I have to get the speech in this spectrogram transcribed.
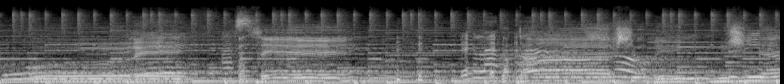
pour effacer La la tâche originelle.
